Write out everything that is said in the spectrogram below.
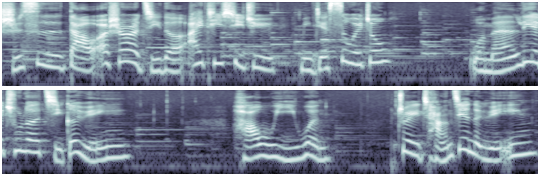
十四到二十二集的 IT 戏剧《敏捷思维》中，我们列出了几个原因。毫无疑问，最常见的原因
